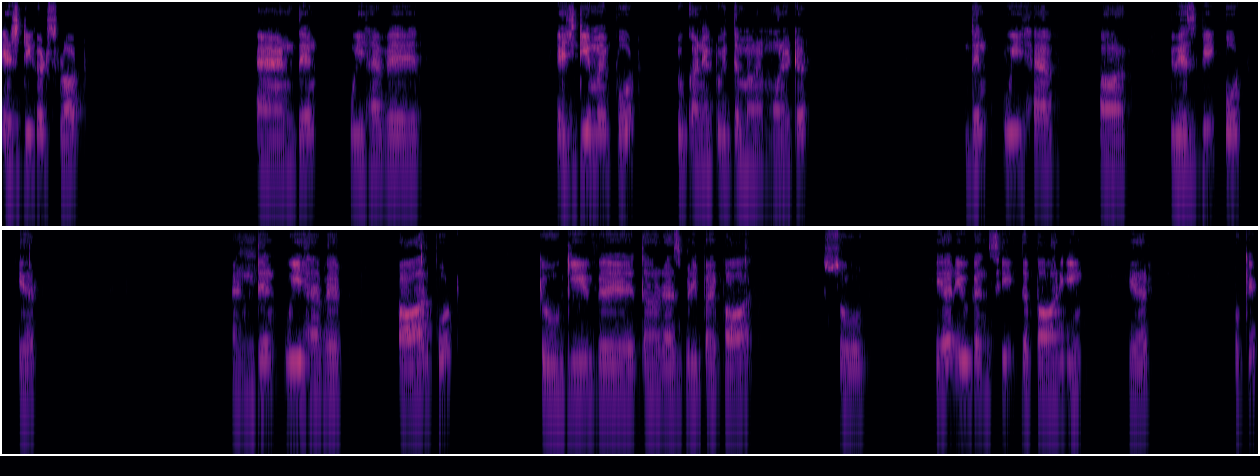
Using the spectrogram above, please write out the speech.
SD card slot, and then we have a HDMI port to connect with the monitor. Then we have a USB port here, and then we have a power port to give uh, the Raspberry Pi power. So here you can see the power in here. Okay.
